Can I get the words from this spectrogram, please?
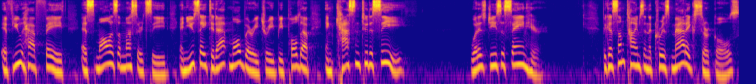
if you have faith as small as a mustard seed, and you say to that mulberry tree, be pulled up and cast into the sea, what is Jesus saying here? Because sometimes in the charismatic circles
